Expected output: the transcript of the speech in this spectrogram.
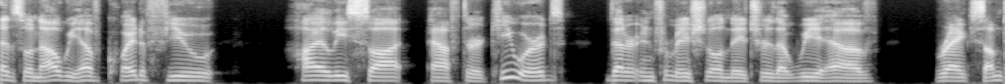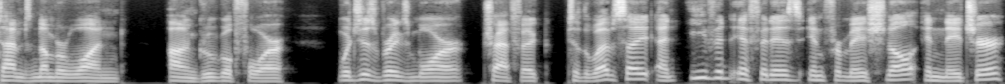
And so now we have quite a few highly sought after keywords that are informational in nature that we have ranked sometimes number one on Google for, which just brings more traffic to the website. And even if it is informational in nature,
